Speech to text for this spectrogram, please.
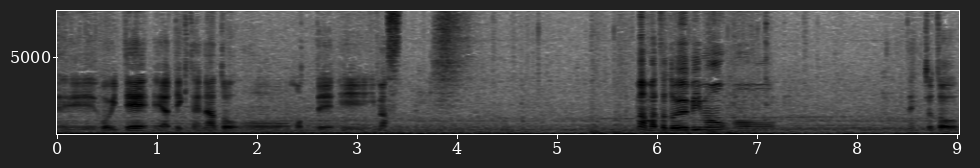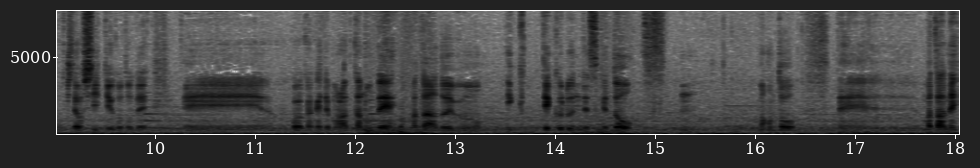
えー、動いてやっていきたいなと思っています、まあ、また土曜日も、ね、ちょっと来てほしいということで、えー、声かけてもらったのでまた土曜日も行ってくるんですけど、うんまあ、本当、えー、またね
